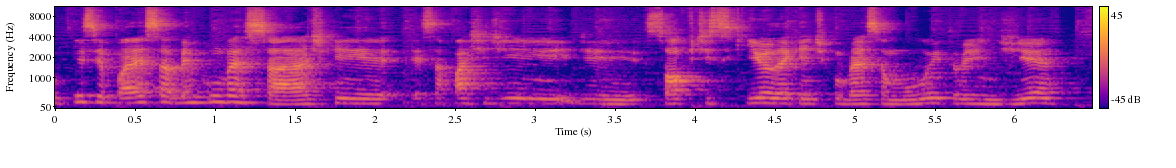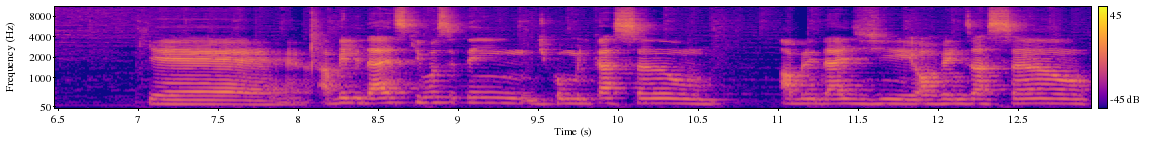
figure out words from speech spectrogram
o principal é saber conversar. Acho que essa parte de, de soft skill né, que a gente conversa muito hoje em dia, que é habilidades que você tem de comunicação, habilidades de organização,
